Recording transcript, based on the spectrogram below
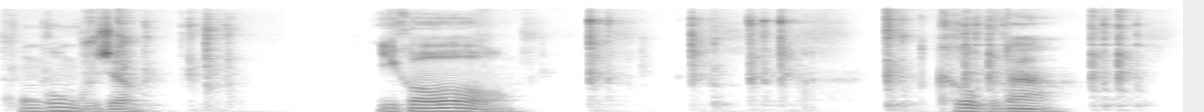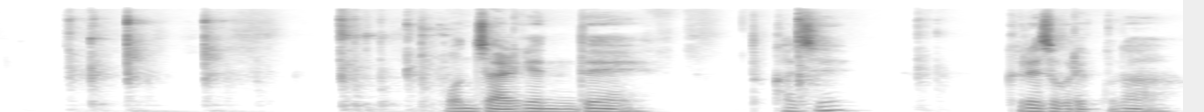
009죠. 이거 그거구나. 뭔지 알겠는데 어떡하지? 그래서 그랬구나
